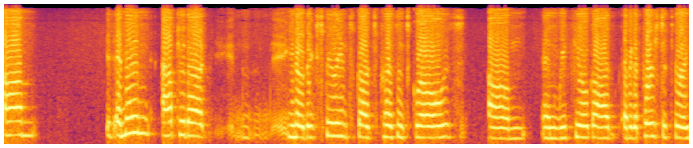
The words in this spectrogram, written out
um, and then after that, you know, the experience of God's presence grows, um, and we feel God. I mean, at first it's very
